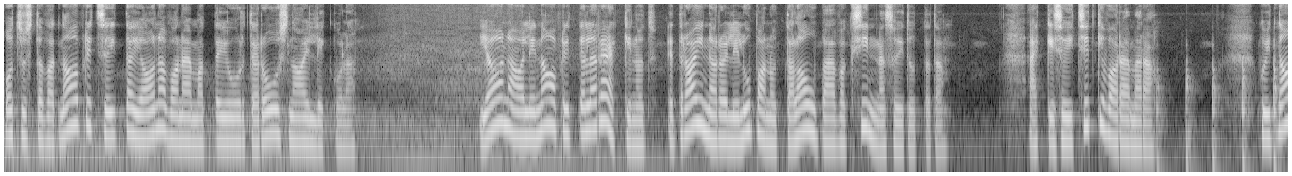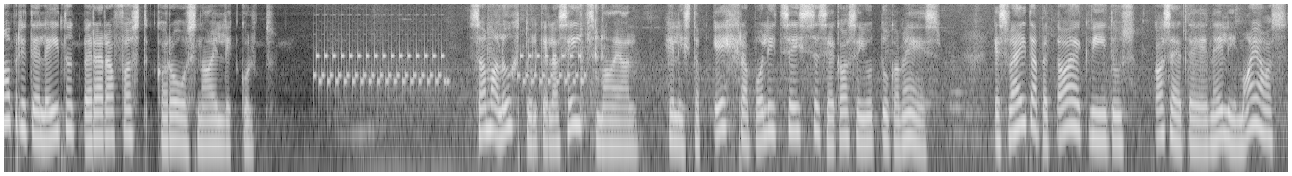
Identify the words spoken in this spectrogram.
otsustavad naabrid sõita Jaana vanemate juurde Roosna allikule. Jaana oli naabritele rääkinud, et Rainar oli lubanud ta laupäevaks sinna sõidutada. äkki sõitsidki varem ära. kuid naabrid ei leidnud pererahvast ka Roosna allikult samal õhtul kella seitsme ajal helistab Kehra politseisse segase jutuga mees, kes väidab, et Aegviidus Kasetee neli majas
